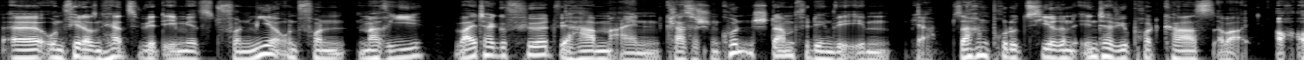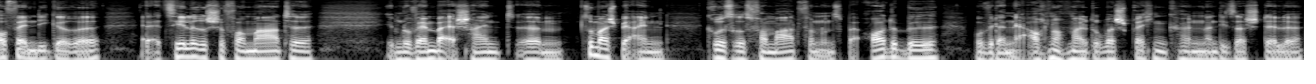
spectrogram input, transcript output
äh, und 4000 Hertz wird eben jetzt von mir und von Marie weitergeführt. Wir haben einen klassischen Kundenstamm, für den wir eben ja, Sachen produzieren, Interview-Podcasts, aber auch aufwendigere, erzählerische Formate. Im November erscheint ähm, zum Beispiel ein größeres Format von uns bei Audible, wo wir dann ja auch nochmal drüber sprechen können an dieser Stelle.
